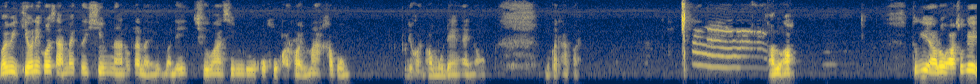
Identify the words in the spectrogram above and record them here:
บะหมี่เกี๊ยวนี่คุณทางไม่เคยชิมนะทุกท่านเลยวันนี้ชื่อว่าชิมดูโอ้โหอร่อยมากครับผมเดี๋ยวก่อนเอาหมูแดงให้น้องหมูกระทะก่อนเอาลูกเอาทุกี้เอาลูกเอาทุกี้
